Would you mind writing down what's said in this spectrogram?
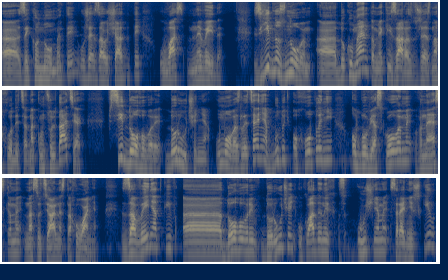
е, зекономити, уже заощадити у вас не вийде. Згідно з новим е, документом, який зараз вже знаходиться на консультаціях, всі договори, доручення, умова злицення будуть охоплені обов'язковими внесками на соціальне страхування. За винятків е, договорів доручень, укладених з учнями середніх шкіл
